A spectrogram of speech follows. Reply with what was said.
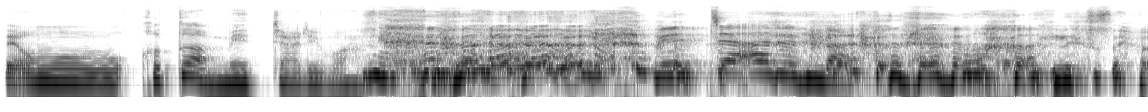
て思うことはめっちゃあります。めっちゃあるんだ。そうなんですよ。う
